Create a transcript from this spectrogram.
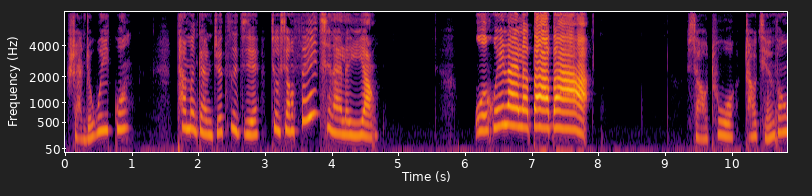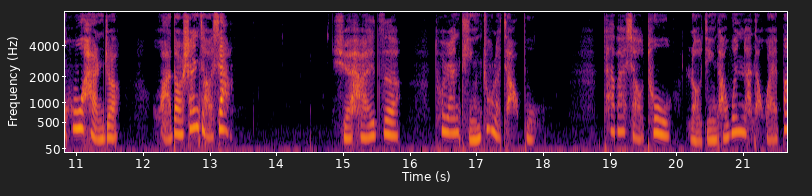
闪着微光，他们感觉自己就像飞起来了一样。我回来了，爸爸！小兔朝前方呼喊着，滑到山脚下。雪孩子突然停住了脚步，他把小兔搂进他温暖的怀抱。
